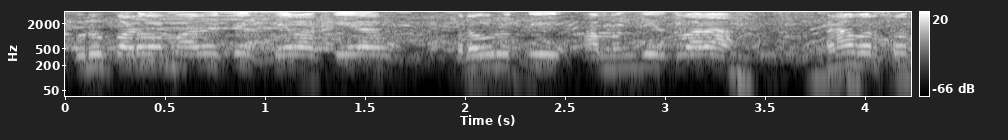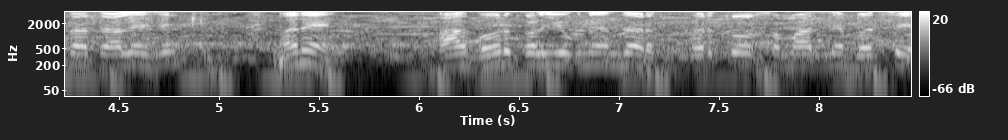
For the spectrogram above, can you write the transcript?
પૂરું પાડવામાં આવે છે. સેવાકીય પ્રવૃત્તિ આ મંદિર દ્વારા ઘણા વર્ષોતા ચાલે છે અને આ ઘોર કળિયુગની અંદર ખર્ચો સમાજને બચે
